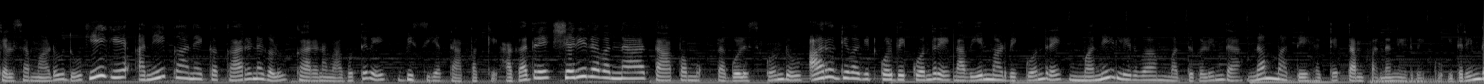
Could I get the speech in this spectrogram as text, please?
ಕೆಲಸ ಮಾಡುವುದು ಹೀಗೆ ಅನೇಕಾನೇಕ ಅನೇಕ ಕಾರಣಗಳು ಕಾರಣವಾಗುತ್ತವೆ ಬಿಸಿಯ ತಾಪಕ್ಕೆ. ಹಾಗಾದ್ರೆ ಶರೀರವನ್ನ ತಾಪಮುಕ್ತಗೊಳಿಸಿಕೊಂಡು ಆರೋಗ್ಯವಾಗಿ ಇಟ್ಕೊಳ್ಬೇಕು ಅಂದ್ರೆ ನಾವೇನ್ ಮಾಡ್ಬೇಕು ಅಂದ್ರೆ ಮನೆಯಲ್ಲಿರುವ ಮದ್ದುಗಳಿಂದ ನಮ್ಮ ದೇಹಕ್ಕೆ ತಂಪನ್ನ ನೀಡಬೇಕು. ಇದರಿಂದ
